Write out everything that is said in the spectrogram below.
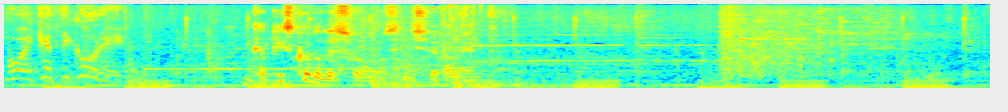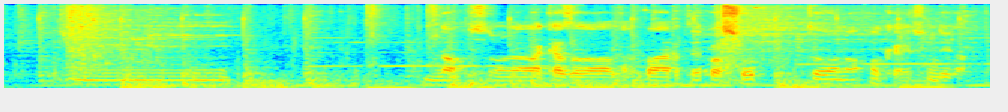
Vuoi che ti curi? Capisco dove sono, sinceramente. Mm, No, sono nella casa dall'altra parte. Qua sotto, no. Ok, sono di là.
